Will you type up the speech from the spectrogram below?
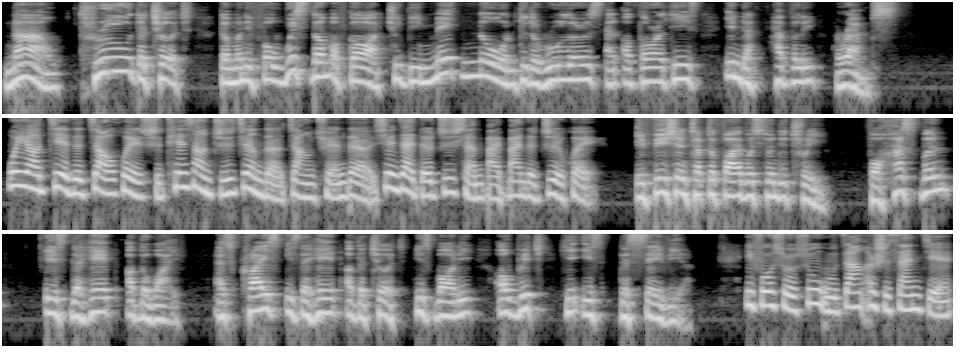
now, through the church, the manifold wisdom of God should be made known to the rulers and authorities in the heavenly realms. 为要借着教会，使天上执政的、掌权的，现在得知神百般的智慧。 Ephesians chapter 5 verse 23. For husband is the head of the wife, as Christ is the head of the church, his body, of which he is the savior. 以弗所书五章二十三节，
